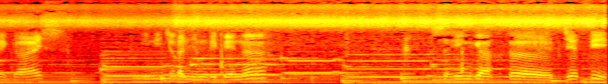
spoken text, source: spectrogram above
Okay guys, ini jalan yang dibina sehingga ke jeti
